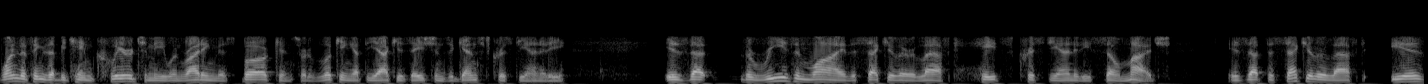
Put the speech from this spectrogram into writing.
one of the things that became clear to me when writing this book and sort of looking at the accusations against Christianity is that the reason why the secular left hates Christianity so much is that the secular left is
